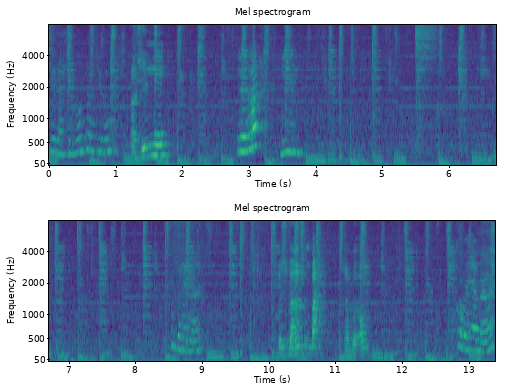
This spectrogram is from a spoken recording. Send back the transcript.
ini masih nasi mau nasi mau? Nasimu ya kan? Hmm. kok banyak banget? Terus banget sumpah. Nggak bohong. Kok banyak banget?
